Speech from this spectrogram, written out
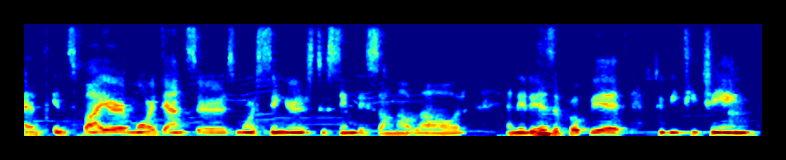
and inspire more dancers, more singers to sing this song out loud. And it is appropriate to be teaching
